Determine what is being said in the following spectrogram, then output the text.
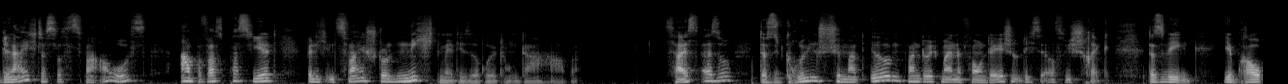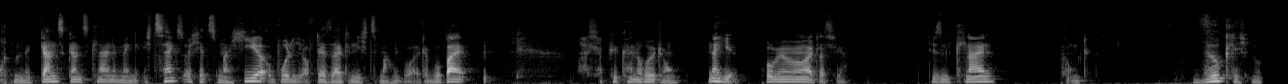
gleicht das das zwar aus, aber was passiert, wenn ich in zwei Stunden nicht mehr diese Rötung da habe? Das heißt also, das Grün schimmert irgendwann durch meine Foundation und ich sehe aus wie Schreck. Deswegen, ihr braucht nur eine ganz, ganz kleine Menge. Ich zeige es euch jetzt mal hier, obwohl ich auf der Seite nichts machen wollte. Wobei, ich habe hier keine Rötung. Na hier, probieren wir mal das hier. Diesen kleinen Punkt. Wirklich nur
